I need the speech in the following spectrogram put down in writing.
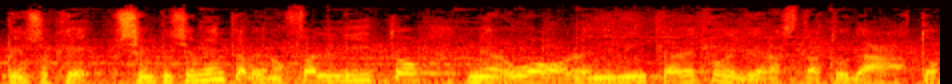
Penso che semplicemente avevano fallito nel ruolo e nell'incarico che gli era stato dato.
